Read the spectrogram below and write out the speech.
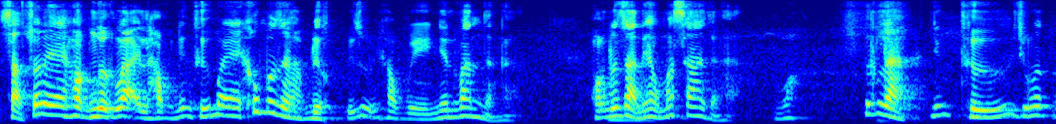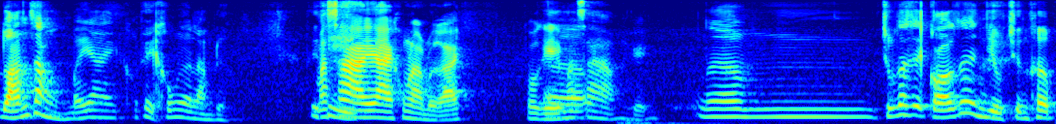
sản xuất AI hoặc ngược lại là học những thứ mà AI không bao giờ làm được. Ví dụ như học về nhân văn chẳng hạn, hoặc đơn giản đi học massage chẳng hạn, đúng không? Tức là những thứ chúng ta đoán rằng mấy AI có thể không bao giờ làm được. Thế massage thì, AI không làm được anh? Có ghế uh, massage. Uh, chúng ta sẽ có rất là nhiều trường hợp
